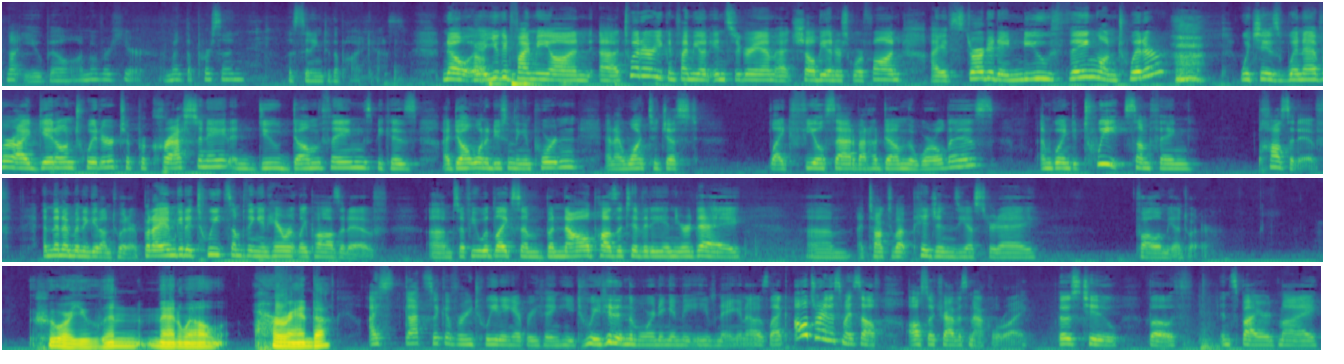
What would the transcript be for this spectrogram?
Not you, Bill. I'm over here. I meant the person listening to the podcast. No, uh, you can find me on uh, Twitter. You can find me on Instagram at Shelby underscore Fond. I have started a new thing on Twitter, which is whenever I get on Twitter to procrastinate and do dumb things because I don't want to do something important and I want to just like feel sad about how dumb the world is, I'm going to tweet something positive, and then I'm going to get on Twitter. But I am going to tweet something inherently positive. Um, so if you would like some banal positivity in your day, um, I talked about pigeons yesterday. Follow me on Twitter. Who are you, Lin-Manuel Miranda? I got sick of retweeting everything he tweeted in the morning and the evening, and I was like, I'll try this myself. Also, Travis McElroy. Those two both inspired my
